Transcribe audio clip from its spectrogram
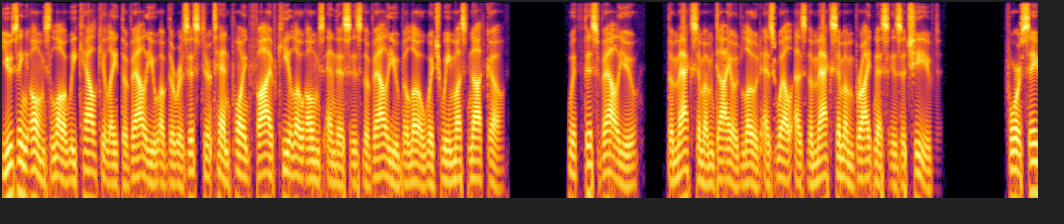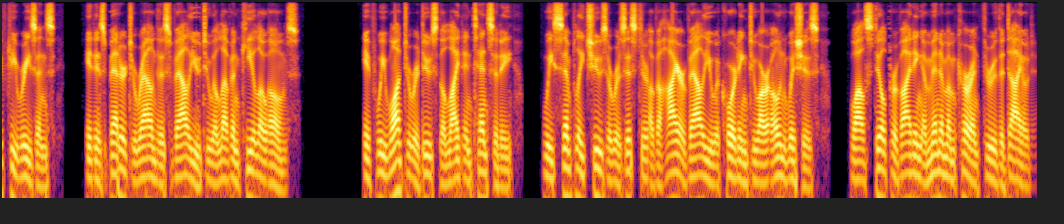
Using Ohm's law we calculate the value of the resistor 10.5 kilo ohms and this is the value below which we must not go. With this value, the maximum diode load as well as the maximum brightness is achieved. For safety reasons, it is better to round this value to 11 kilo ohms. If we want to reduce the light intensity, we simply choose a resistor of a higher value according to our own wishes, while still providing a minimum current through the diode.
